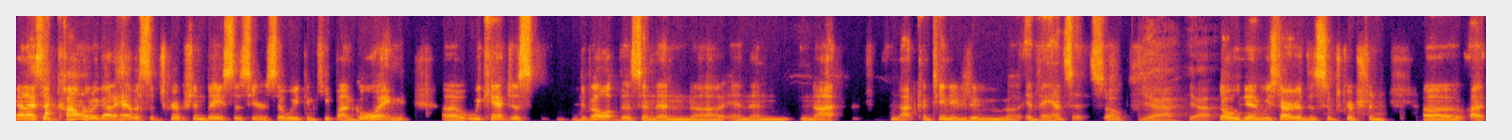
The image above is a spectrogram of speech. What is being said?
and I said, Colin, we got to have a subscription basis here so we can keep on going. Uh, we can't just develop this and then uh, and then not not continue to uh, advance it. So Yeah, yeah. so we did. We started the subscription. Uh, I,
